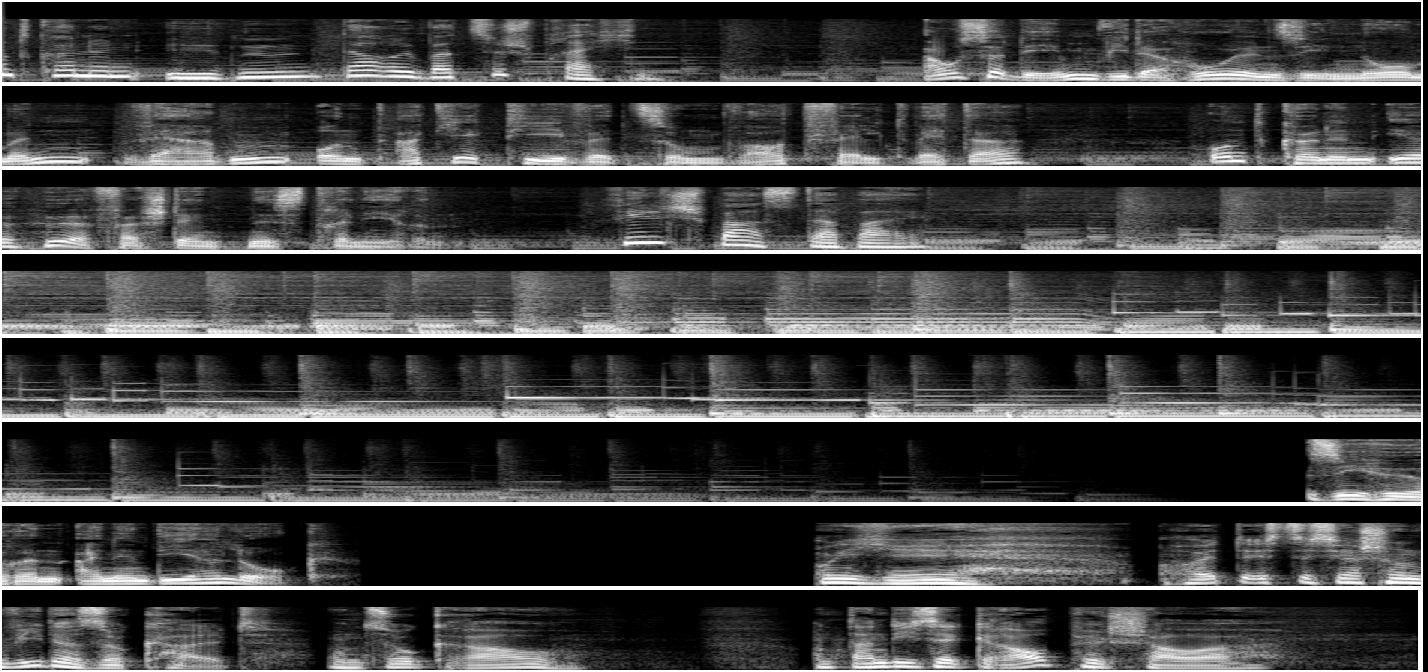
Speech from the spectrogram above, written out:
und können üben, darüber zu sprechen. Außerdem wiederholen Sie Nomen, Verben und Adjektive zum Wortfeld Wetter und können Ihr Hörverständnis trainieren. Viel Spaß dabei! Sie hören einen Dialog. Oje, heute ist es ja schon wieder so kalt und so grau. Und dann diese Graupelschauer.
